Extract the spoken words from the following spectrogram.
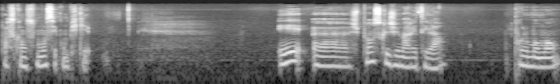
Parce qu'en ce moment, c'est compliqué. Et euh, je pense que je vais m'arrêter là pour le moment.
